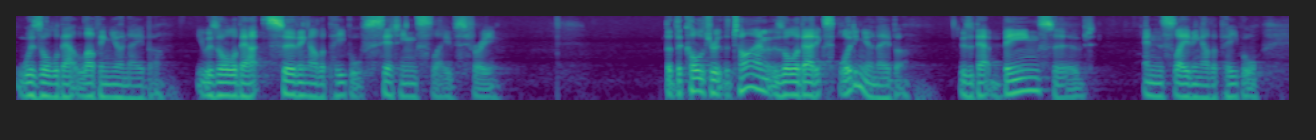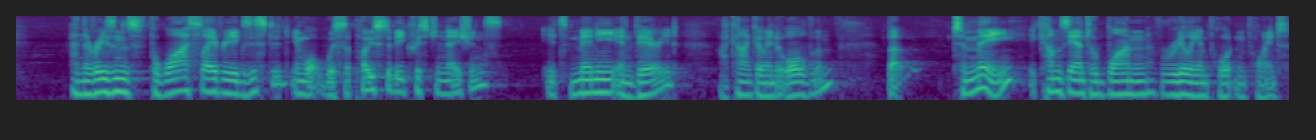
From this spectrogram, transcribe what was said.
was all about loving your neighbour. It was all about serving other people, setting slaves free. But the culture at the time, it was all about exploiting your neighbour. It was about being served and enslaving other people. And the reasons for why slavery existed in what were supposed to be Christian nations, it's many and varied. I can't go into all of them. But to me, it comes down to one really important point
